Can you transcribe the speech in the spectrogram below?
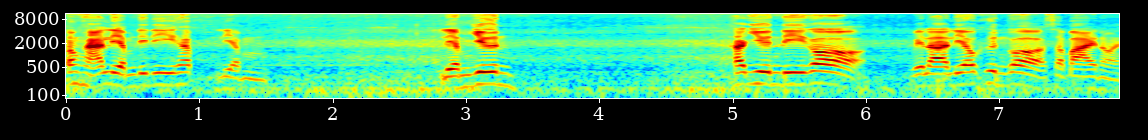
ต้องหาเหลี่ยมดีๆครับ เหลี่ยม เหลี่ยมยืน ถ้ายืนดีก็เวลาเลี้ยวขึ้นก็สบายหน่อย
